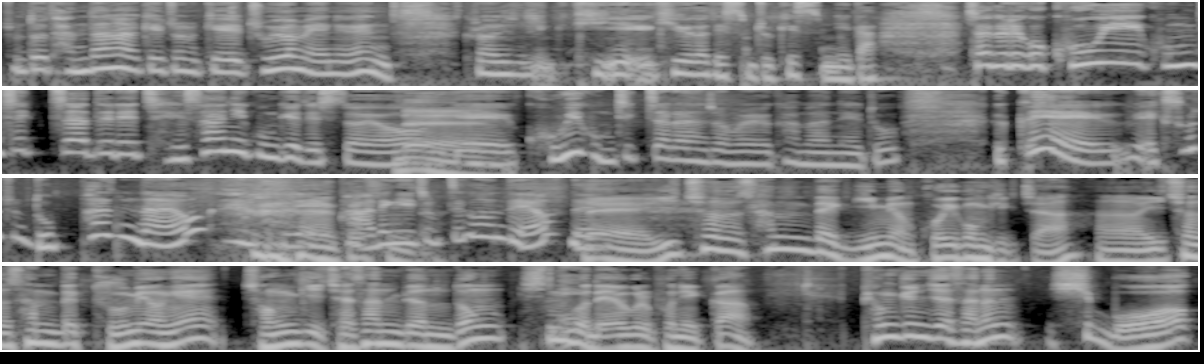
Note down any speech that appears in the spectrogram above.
좀 더 단단하게 좀 이렇게 조여매는 그런 기회, 기회가 됐으면 좋겠습니다. 자 그리고 고위 공직자들의 재산이 공개됐어요. 네. 이게 고위 공직자라는 점을 감안해도 꽤 액수가 좀 높았나요? 네, 반응이. 좀 뜨거운데요. 네. 2,302명 고위공직자, 어, 2,302명의 정기 재산 변동 신고 네. 내역을 보니까 평균 재산은 15억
